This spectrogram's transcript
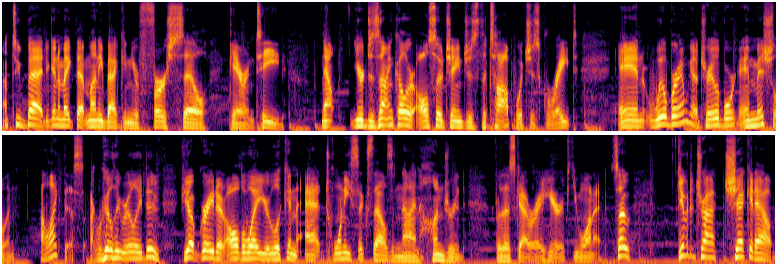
Not too bad. You're going to make that money back in your first sell guaranteed. Now, your design color also changes the top, which is great. And Will Bram got Trelleborg and Michelin. I like this. I really, really do. If you upgrade it all the way, you're looking at 26,900 for this guy right here if you want it. So Give it a try, check it out,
